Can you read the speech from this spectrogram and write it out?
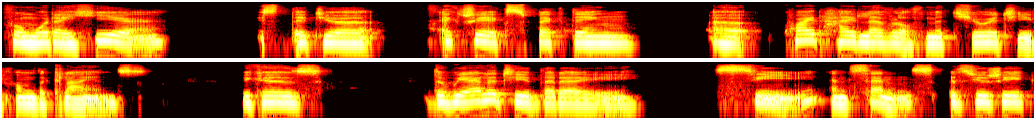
From what I hear, is that you're actually expecting a quite high level of maturity from the clients because the reality that I see and sense is usually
